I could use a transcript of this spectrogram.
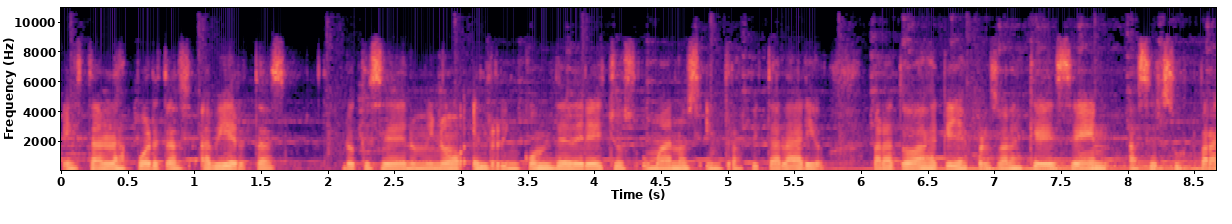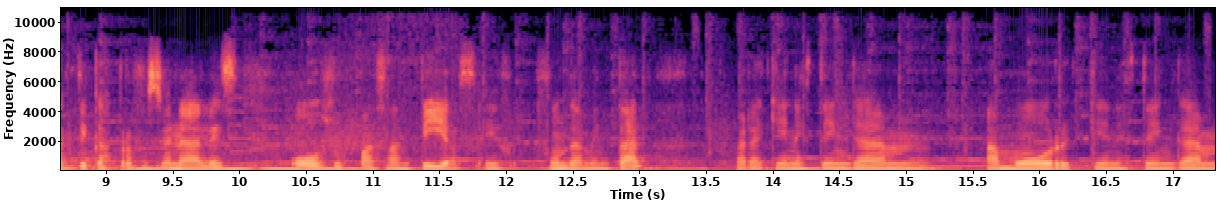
están las puertas abiertas lo que se denominó el Rincón de Derechos Humanos Intrahospitalario para todas aquellas personas que deseen hacer sus prácticas profesionales o sus pasantías. Es fundamental para quienes tengan amor, quienes tengan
